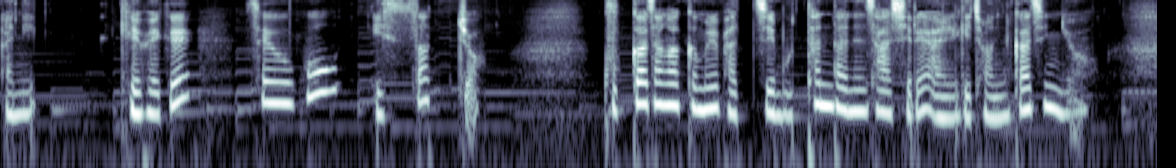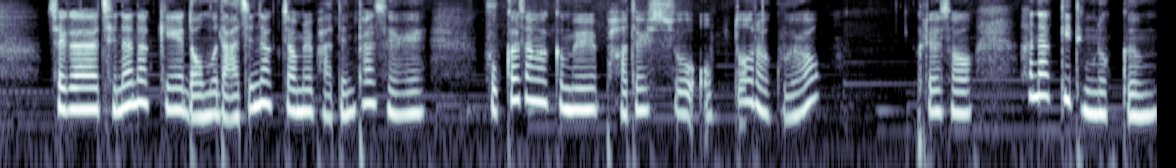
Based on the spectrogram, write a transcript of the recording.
아니, 계획을 세우고 있었죠. 국가장학금을 받지 못한다는 사실을 알기 전까진요. 제가 지난 학기에 너무 낮은 학점을 받은 탓에 국가장학금을 받을 수 없더라고요. 그래서 한 학기 등록금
